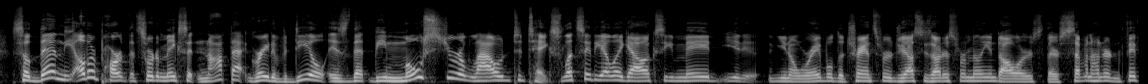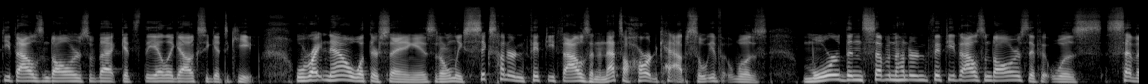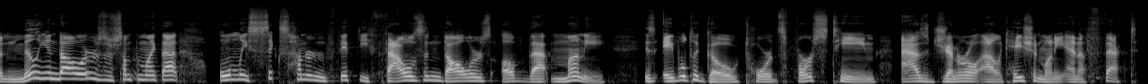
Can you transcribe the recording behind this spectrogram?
So then the other part that sort of makes it not that great of a deal is that the most you're allowed to take. So let's say the LA Galaxy made you, you know we're able to transfer Gyasi Zardes for a million dollars. There's seven hundred and fifty thousand dollars of that gets the LA Galaxy get to keep. Well, right now what they're saying is that only six hundred and fifty thousand, and that's a hard cap. So if it was more than seven hundred and fifty thousand dollars, if it was seven million dollars or something like that, only six hundred and fifty thousand dollars of that money is able to go towards first team as general allocation money and affect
